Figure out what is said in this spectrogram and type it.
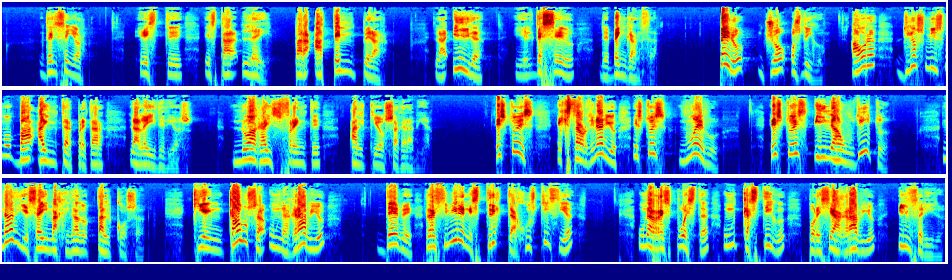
del Señor este, esta ley para atemperar la ira y el deseo de venganza. Pero yo os digo, ahora Dios mismo va a interpretar la ley de Dios. No hagáis frente al que os agravia. Esto es extraordinario, esto es nuevo, esto es inaudito. Nadie se ha imaginado tal cosa quien causa un agravio debe recibir en estricta justicia una respuesta, un castigo por ese agravio inferido.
